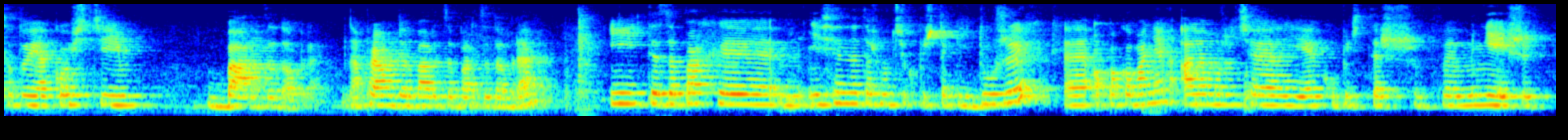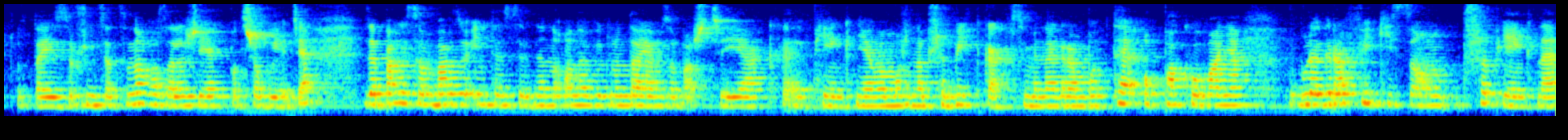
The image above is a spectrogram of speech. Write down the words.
co do jakości bardzo dobre. Naprawdę bardzo, bardzo dobre. I te zapachy mm, jesienne też możecie kupić w takich dużych e, opakowaniach, ale możecie je kupić też w mniejszych. Tutaj jest różnica cenowa, zależy jak potrzebujecie. Zapachy są bardzo intensywne, no one wyglądają, zobaczcie jak e, pięknie. Ja Wam może na przebitkach w sumie nagram, bo te opakowania, w ogóle grafiki są przepiękne.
